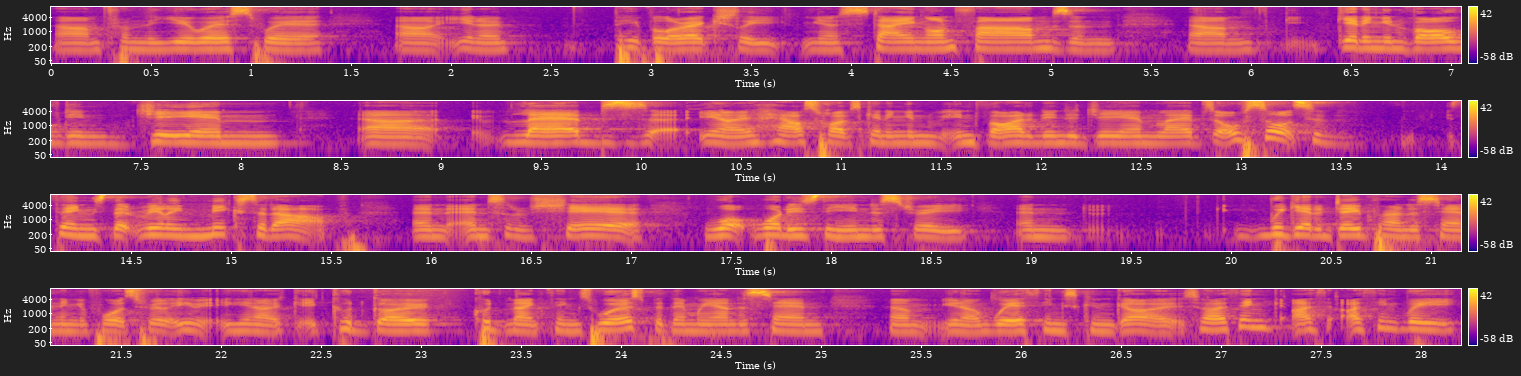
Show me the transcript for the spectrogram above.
um, from the US where uh, you know people are actually you know staying on farms and um, getting involved in GM uh, labs. Uh, you know, housewives getting in, invited into GM labs. All sorts of things that really mix it up and, and sort of share what what is the industry and we get a deeper understanding of what's really, you know, it could go, could make things worse, but then we understand, um, you know, where things can go. So I think, I, th- I think we,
